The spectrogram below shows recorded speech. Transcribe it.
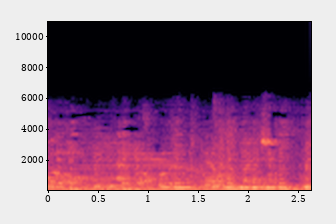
right we and the first.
